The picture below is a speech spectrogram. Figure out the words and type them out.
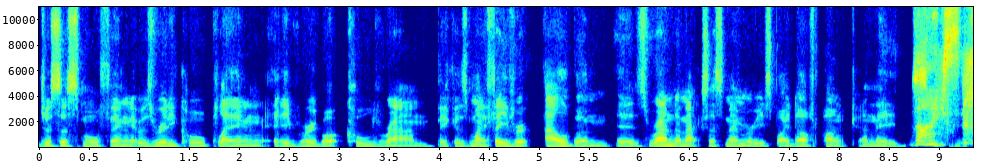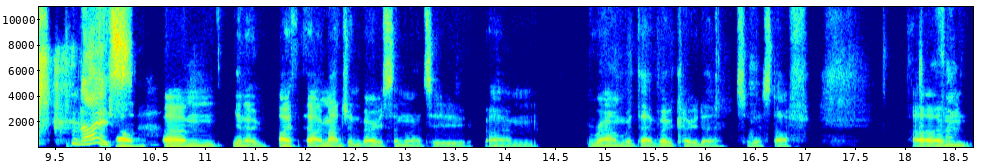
just a small thing. It was really cool playing a robot called Ram because my favorite album is Random Access Memories by Daft Punk, and they Nice. Nice. um, you know, I, I imagine very similar to um, Ram with their vocoder sort of stuff. Um,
